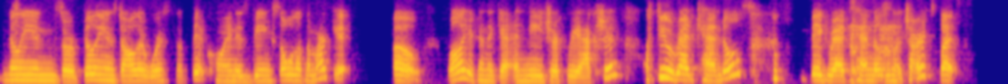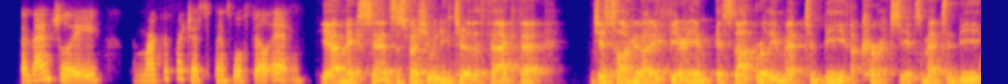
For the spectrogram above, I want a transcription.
millions or billions dollar worth of Bitcoin is being sold on the market. Oh, well, you're going to get a knee jerk reaction, a few red candles, big red yep. candles in the charts, but eventually the market participants will fill in. Yeah, it makes sense, especially when you consider the fact that just talking about Ethereum, it's not really meant to be a currency. It's meant to be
